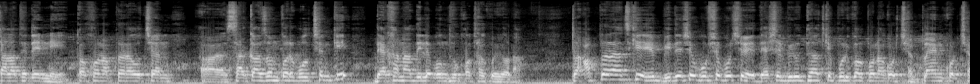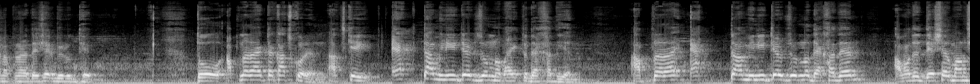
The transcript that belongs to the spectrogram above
চালাতে দেননি। তখন আপনারা হচ্ছেন সার্কাজম করে বলছেন কি, দেখা না দিলে বন্ধু কথা কইও না। তো আপনারা আজকে বিদেশে বসে বসে দেশের বিরুদ্ধে আজকে পরিকল্পনা করছেন প্ল্যান করছেন আপনারা দেশের বিরুদ্ধে। তো আপনারা একটা কাজ করেন, আজকে একটা মিনিটের জন্য ভাই একটু দেখা দিয়েন। আপনারা একটা মিনিটের জন্য দেখা দেন আমাদের দেশের মানুষ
